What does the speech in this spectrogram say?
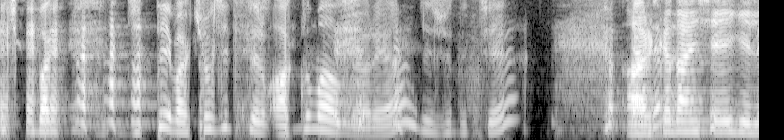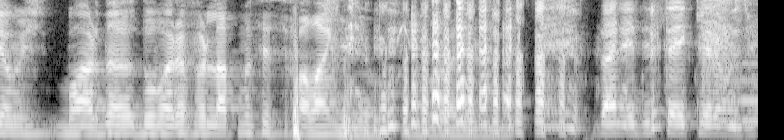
hiç, bak ciddi bak çok ciddi söylüyorum aklım almıyor ya düşündükçe. Arkadan şey geliyormuş. Barda duvara fırlatma sesi falan geliyormuş. Ben editte eklerim hocam.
